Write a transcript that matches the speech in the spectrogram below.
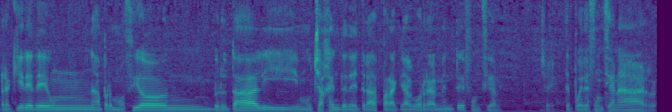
requiere de una promoción brutal y mucha gente detrás para que algo realmente funcione. Sí. Te puede funcionar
